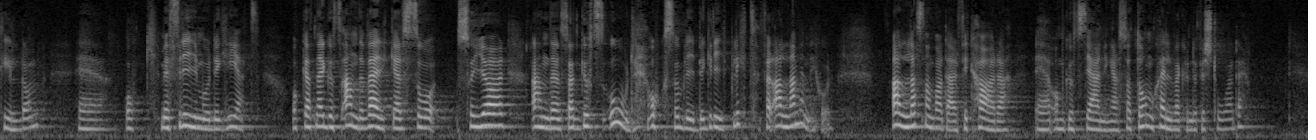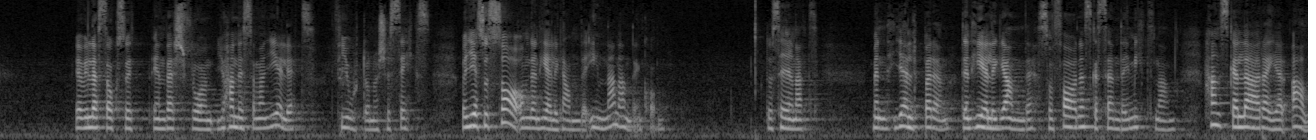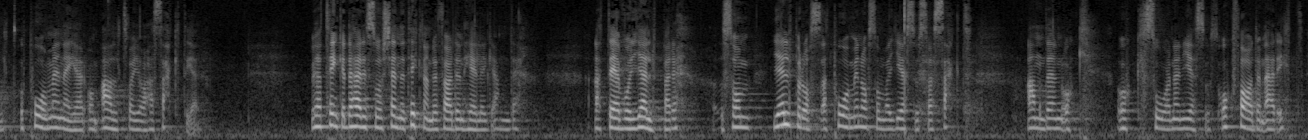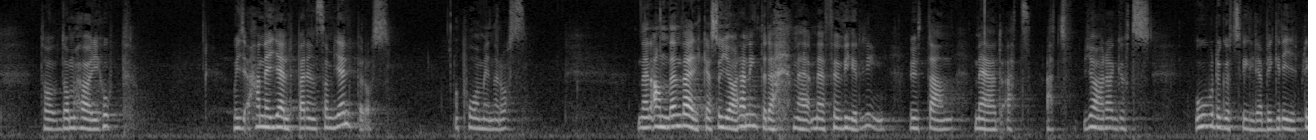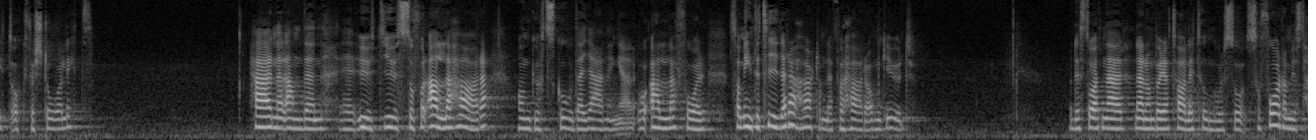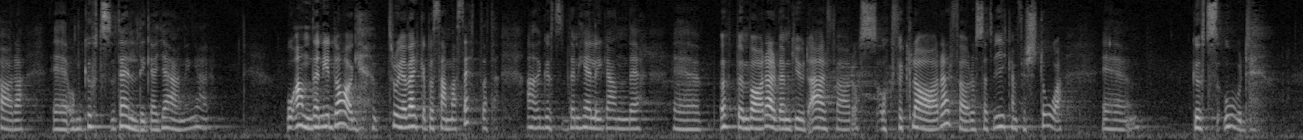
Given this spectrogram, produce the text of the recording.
till dem eh, och med frimodighet. Och att när Guds ande verkar så, så gör anden så att Guds ord också blir begripligt för alla människor. Alla som var där fick höra eh, om Guds gärningar så att de själva kunde förstå det. Jag vill läsa också ett, en vers från Johannes evangeliet 14 och 26. Vad Jesus sa om den helige Ande innan Anden kom. Då säger han att men Hjälparen, den helige Ande, som Fadern ska sända i mitt namn, han ska lära er allt och påminna er om allt vad jag har sagt er. Och jag tänker att det här är så kännetecknande för den helige Ande. Att det är vår hjälpare som hjälper oss att påminna oss om vad Jesus har sagt. Anden och, och Sonen Jesus och Fadern är ett. De, de hör ihop. Och han är hjälparen som hjälper oss och påminner oss. När Anden verkar så gör han inte det med, med förvirring, utan med att, att göra Guds ord och Guds vilja begripligt och förståeligt. Här när Anden eh, utljus så får alla höra om Guds goda gärningar och alla får, som inte tidigare har hört om det, får höra om Gud. Och det står att när, när de börjar tala i tungor så, så får de just höra eh, om Guds väldiga gärningar. Och Anden idag tror jag verkar på samma sätt, att Guds, den heliga Ande eh, uppenbarar vem Gud är för oss och förklarar för oss så att vi kan förstå eh, Guds ord.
